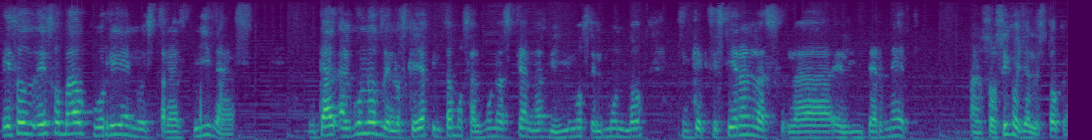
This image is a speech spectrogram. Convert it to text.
eso, eso va a ocurrir en nuestras vidas algunos de los que ya pintamos algunas canas vivimos el mundo sin que existieran las, el internet. A nuestros hijos ya les toca.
